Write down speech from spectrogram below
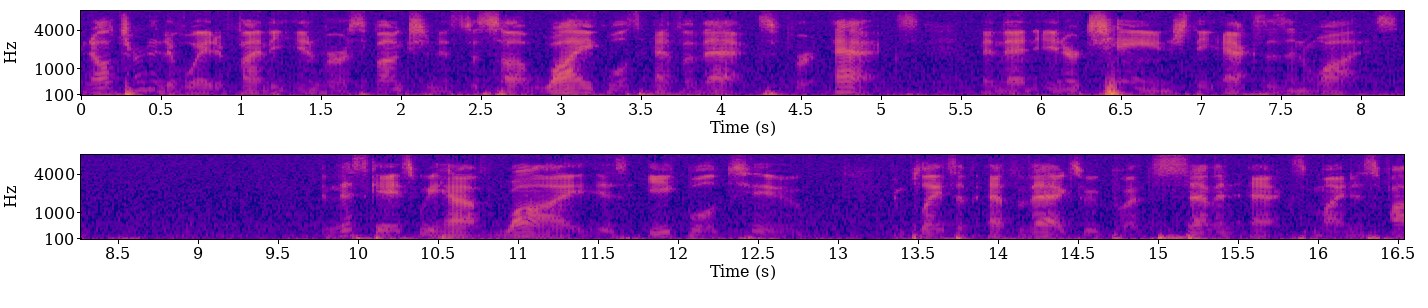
An alternative way to find the inverse function is to solve y equals f of x for x and then interchange the x's and y's. In this case, we have y is equal to in place of f of x, we put 7x minus 5.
